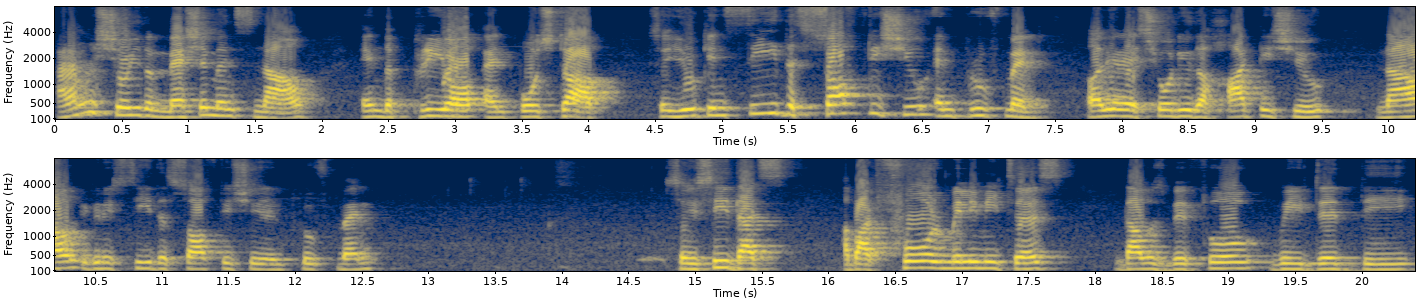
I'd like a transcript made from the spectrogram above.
And I'm going to show you the measurements now in the pre-op and post-op. So you can see the soft tissue improvement. Earlier I showed you the hard tissue. Now you're going to see the soft tissue improvement. So you see that's about 4 millimeters. That was before we did the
